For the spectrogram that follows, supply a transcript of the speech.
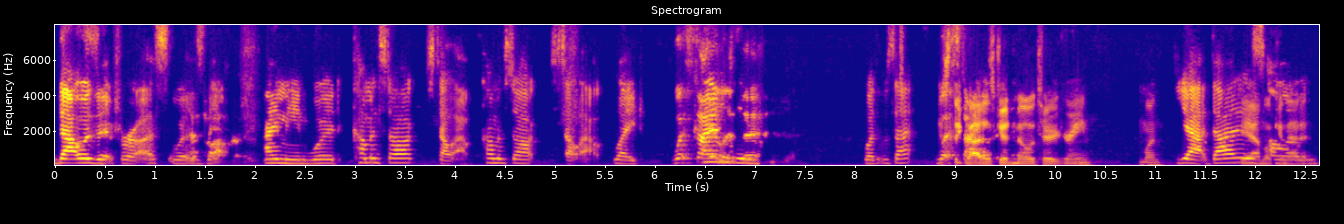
that was it for us. Was that? I mean, would come in stock, sell out. Come in stock, sell out. Like what style is it? What was that? It's the God is good military green one. Yeah, that is. Yeah, I'm looking um, at it.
